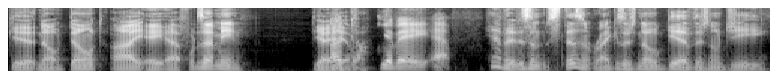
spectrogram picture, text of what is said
get no. Don't I A F. What does that mean? D I I A F. don't give a F. Yeah, but it isn't it isn't right because there's no give. There's no G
